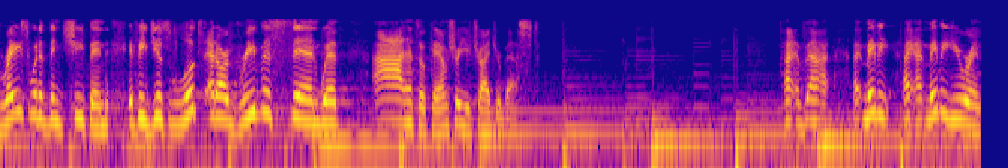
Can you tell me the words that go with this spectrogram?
grace would have been cheapened if he just looks at our grievous sin with, ah, that's okay. I'm sure you tried your best. I, I, maybe, maybe you were in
